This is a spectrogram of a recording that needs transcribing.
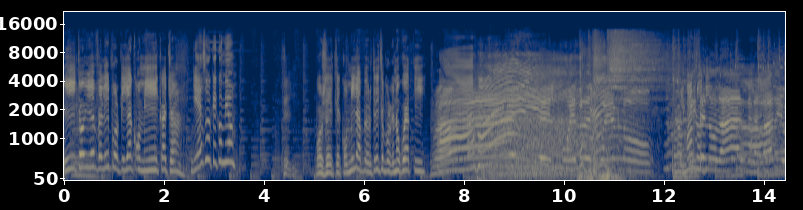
Y estoy bien feliz porque ya comí, cacha. ¿Y eso qué comió? Pues este, comida, pero triste porque no fue a ti. ¡Ay! El poeta del pueblo. Nomás el no Cristian Nodal de la radio.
